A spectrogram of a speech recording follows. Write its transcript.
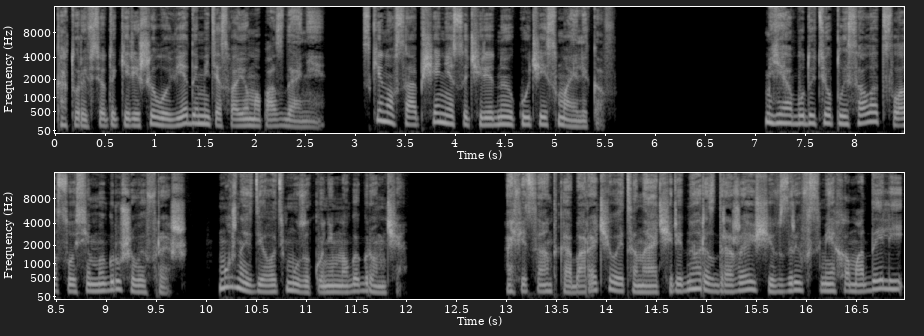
который все таки решил уведомить о своем опоздании, скинув сообщение с очередной кучей смайликов. «Я буду теплый салат с лососем и грушевый фреш. Можно сделать музыку немного громче?» Официантка оборачивается на очередной раздражающий взрыв смеха модели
